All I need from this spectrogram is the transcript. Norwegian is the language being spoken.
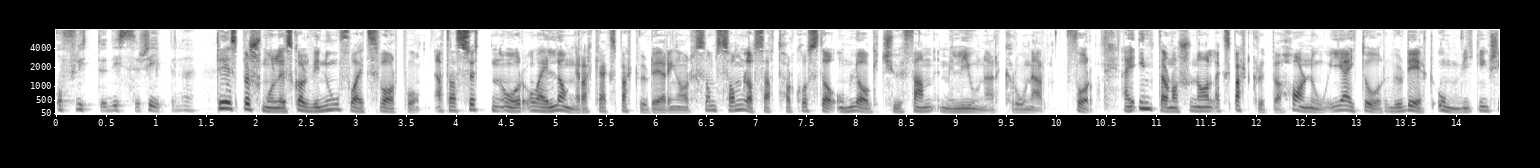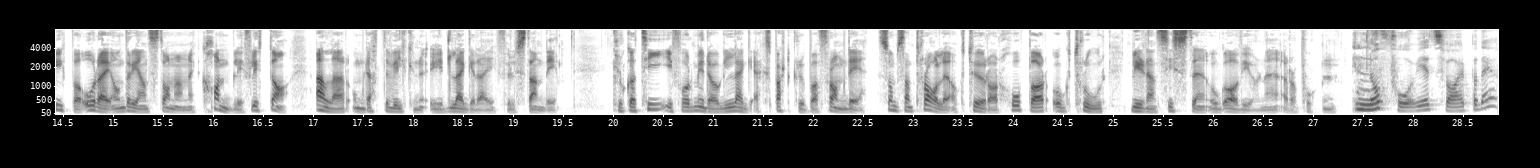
å flytte disse skipene. Det spørsmålet skal vi nå få et svar på, etter 17 år og en lang rekke ekspertvurderinger som samla sett har kosta om lag 25 millioner kroner. For ei internasjonal ekspertgruppe har nå i ett år vurdert om vikingskipa og de andre gjenstandene kan bli flytta, eller om dette vil kunne ødelegge dem fullstendig. Klokka ti i formiddag legger ekspertgruppa fram det, som sentrale aktører håper og tror blir den siste og avgjørende rapporten. Nå får vi et svar på det.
